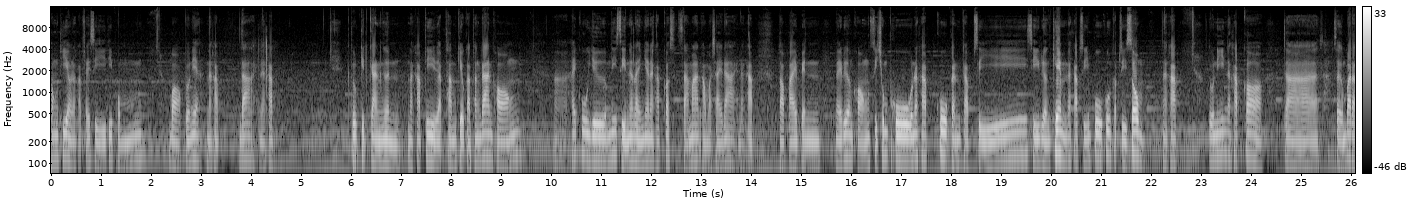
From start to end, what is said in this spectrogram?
ท่องเที่ยวนะครับ ใช้สีที่ผมบอกตัวเนี้ยนะครับได้นะครับ ธุรกิจการเงินนะครับที่แบบทำเกี่ยวกับทางด้านของ ให้กู้ยืมหนี้สินอะไรเงี้ยนะครับ ก็สามารถเอามาใช้ได้นะครับ ต่อไปเป็นในเรื่องของสีชมพูนะครับ คู่กันกับสีสีเหลืองเข้มนะครับ สีชมพูคู่กับสีส้มนะครับ ตัวนี้นะครับก็จะเสริมบาร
